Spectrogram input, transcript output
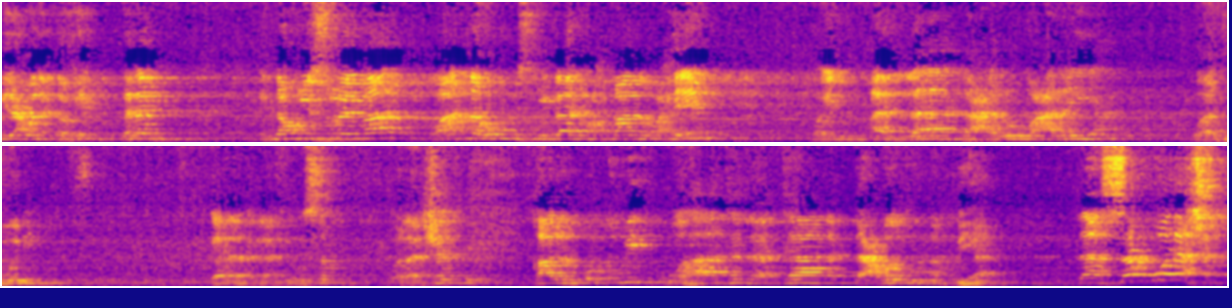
بدعوة التوحيد ده نبي. إنه من سليمان وأنه بسم الله الرحمن الرحيم. وإن ألا تعلوا علي وأتوني. قال لك لا فيه سب ولا شك. قال القرطبي وهكذا كانت دعوة الأنبياء. لا سب ولا شك.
